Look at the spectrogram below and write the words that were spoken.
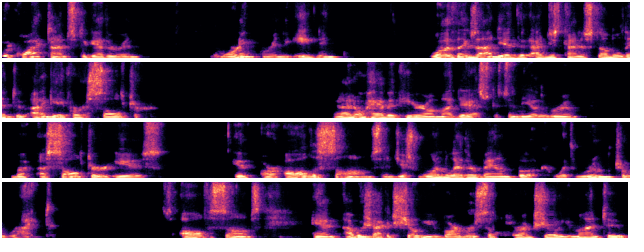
Your quiet times together in the morning or in the evening. One of the things I did that I just kind of stumbled into, I gave her a psalter. And I don't have it here on my desk, it's in the other room. But a psalter is it are all the psalms in just one leather bound book with room to write. It's all the psalms. And I wish I could show you Barbara's psalter. I could show you mine too.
